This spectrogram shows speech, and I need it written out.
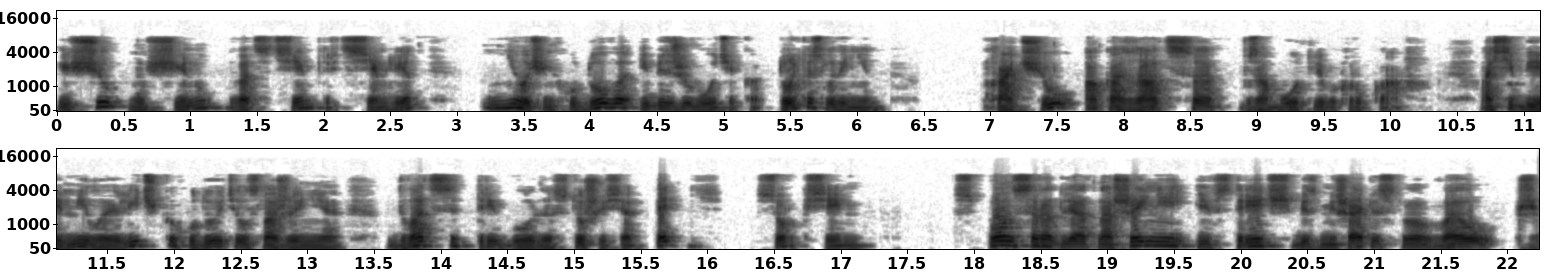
Ищу мужчину 27-37 лет, не очень худого и без животика, только славянин. Хочу оказаться в заботливых руках. О себе милое личико, худое телосложение. 23 года, 165, 47. Спонсора для отношений и встреч без вмешательства в ЛЖ.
